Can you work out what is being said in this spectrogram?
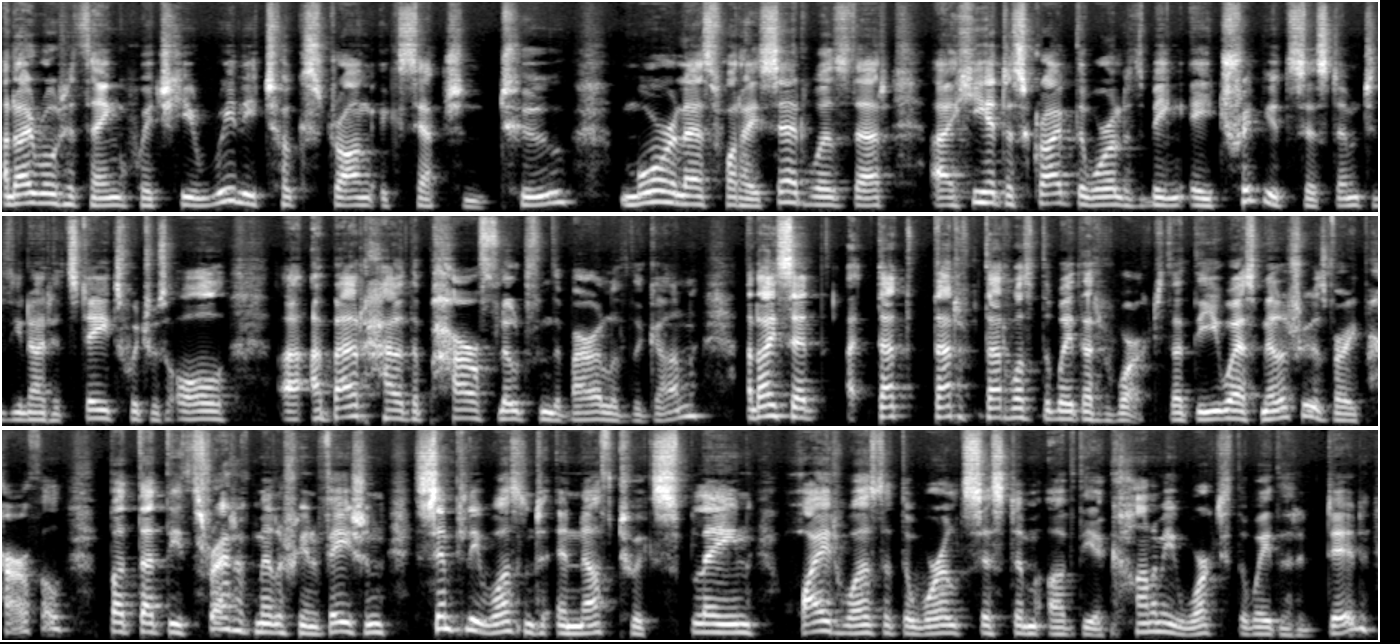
And I wrote a thing which he really took strong exception to. More or less, what I said was that uh, he had described the world as being a tribute system to the United States, which was all uh, about how the power flowed from the barrel of the gun. And I said uh, that, that, that wasn't the way that it worked, that the US military was very powerful, but that the threat of military invasion simply wasn't enough to explain why it was that the world system of the economy worked the way that it did.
